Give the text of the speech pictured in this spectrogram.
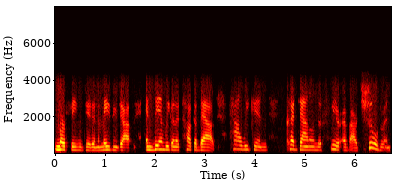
Murphy, who did an amazing job. And then we're going to talk about how we can cut down on the fear of our children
